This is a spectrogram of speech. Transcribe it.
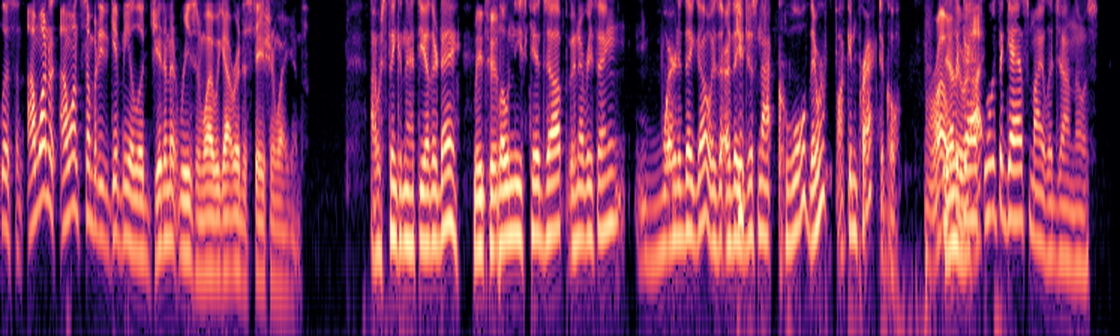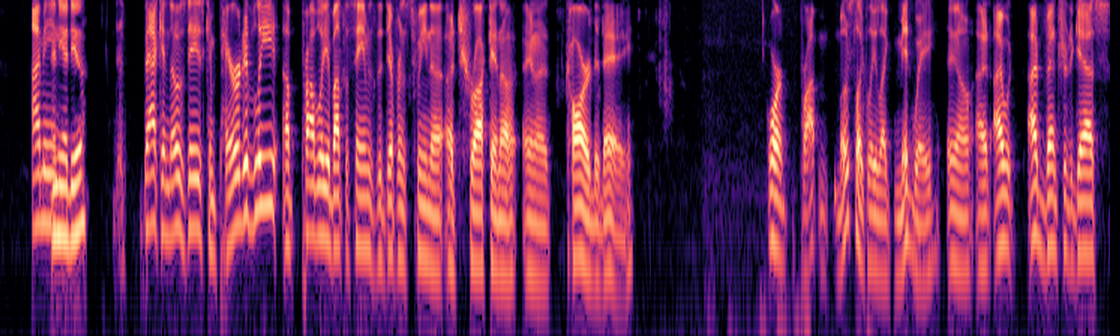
listen? I want to, I want somebody to give me a legitimate reason why we got rid of station wagons. I was thinking that the other day, Me too. loading these kids up and everything. Where did they go? Is are they Dude. just not cool? They were fucking practical. Bro, What's Yeah, the were. gas, I, what was the gas mileage on those? I mean, Any idea? back in those days, comparatively, uh, probably about the same as the difference between a, a truck and a and a car today, or prop, most likely like midway. You know, I, I would I'd venture to guess.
